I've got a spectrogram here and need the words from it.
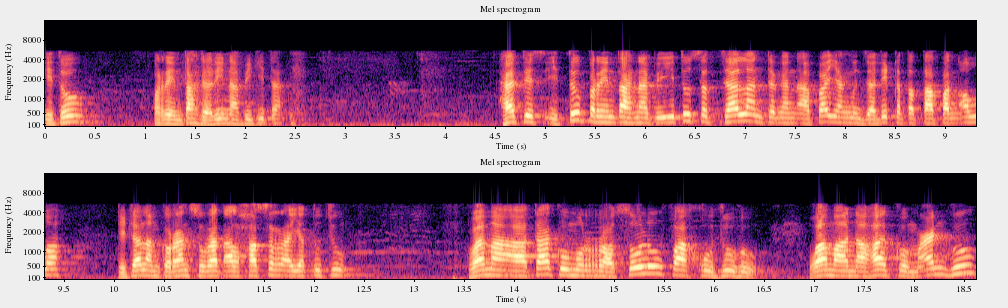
Itu perintah dari Nabi kita. Hadis itu perintah Nabi itu sejalan dengan apa yang menjadi ketetapan Allah di dalam Quran surat Al-Hasr ayat 7. Wa ma atakumur rasulu fakhudhuhu wa ma nahakum anhu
